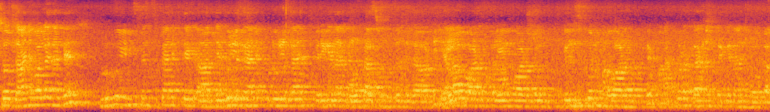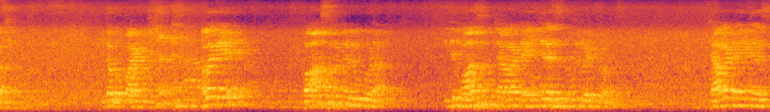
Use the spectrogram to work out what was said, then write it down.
సో దానివల్ల ఏంటంటే పురుగు ఇన్సెన్స్ కానీ ఆ తెగుళ్ళు కానీ పురుగులు కానీ పెరిగేదానికి అవకాశం ఉంటుంది కాబట్టి ఎలా వాడుకోవాలి ఏం వాడుకోవాలి తెలుసుకొని మనం వాడుకుంటే మనకు కూడా ఖర్చు తగ్గడానికి అవకాశం ఇదొక ఒక పాయింట్. అలాగే వాసన మెరుగు కూడా. ఇది వాసన చాలా డేంజరస్ గుర్తు పెట్టుకోవాలి. చాలా డేంజరస్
